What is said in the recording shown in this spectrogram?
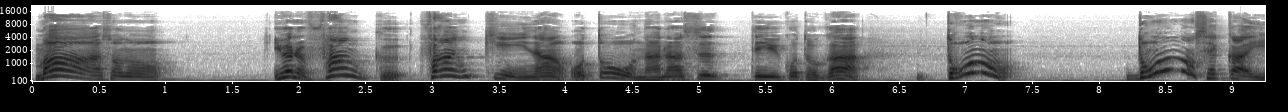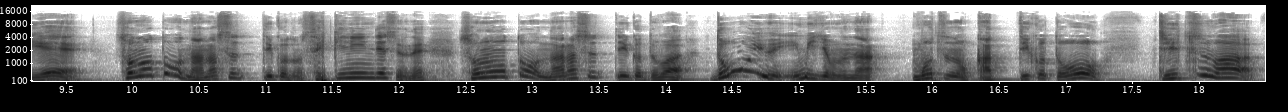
まあ、その、いわゆるファンク、ファンキーな音を鳴らすっていうことが、どの、どの世界へ、その音を鳴らすっていうことの責任ですよね。その音を鳴らすっていうことは、どういう意味でもな、持つのかっていうことを、実は、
